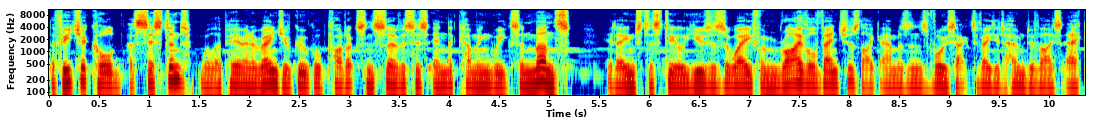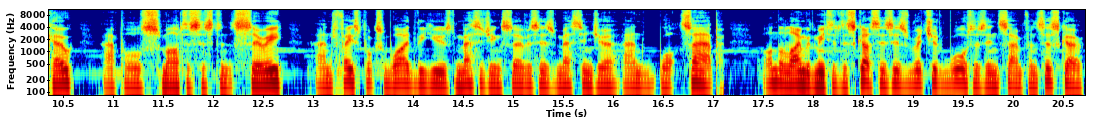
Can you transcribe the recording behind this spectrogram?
The feature, called Assistant, will appear in a range of Google products and services in the coming weeks and months. It aims to steal users away from rival ventures like Amazon's voice activated home device Echo, Apple's smart assistant Siri, and Facebook's widely used messaging services Messenger and WhatsApp. On the line with me to discuss this is Richard Waters in San Francisco.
